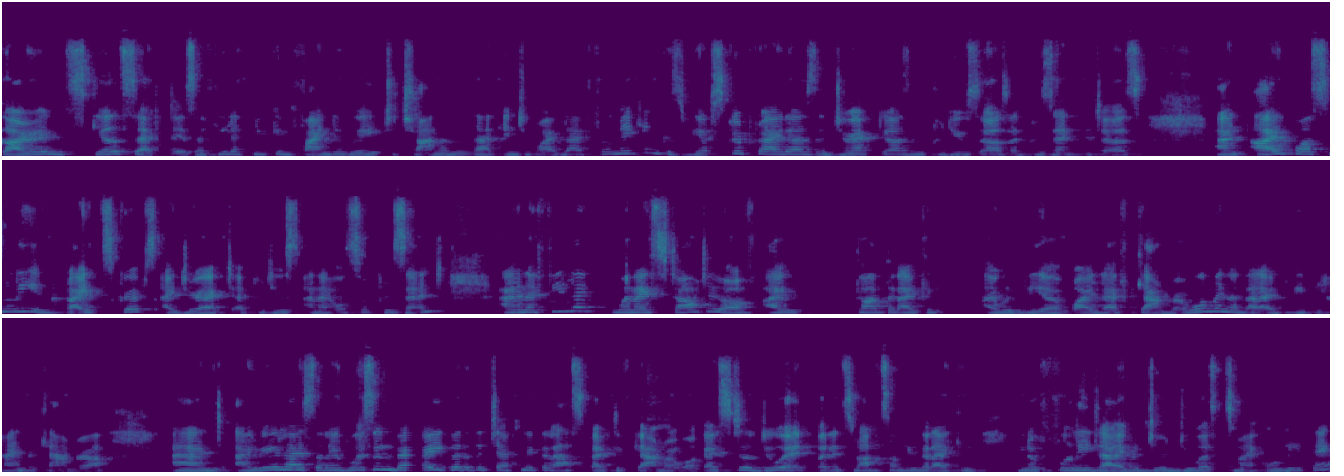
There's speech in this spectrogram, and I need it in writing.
current skill set is, I feel like you can find a way to channel that into wildlife filmmaking because we have script writers and directors and producers and presenters. And I personally write scripts, I direct, I produce, and I also present. And I feel like when I started off, I thought that I can I would be a wildlife camera woman and that I'd be behind the camera. And I realized that I wasn't very good at the technical aspect of camera work. I still do it, but it's not something that I can, you know, fully dive into and do as my only thing.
